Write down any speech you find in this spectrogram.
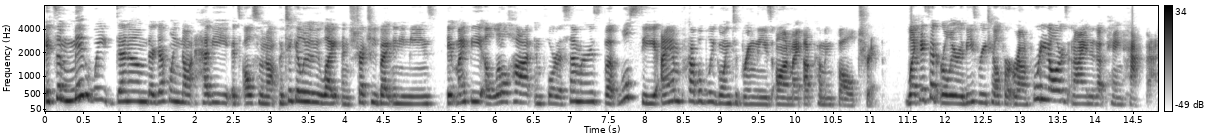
It's a mid-weight denim. They're definitely not heavy. It's also not particularly light and stretchy by any means. It might be a little hot in Florida summers, but we'll see. I am probably going to bring these on my upcoming fall trip. Like I said earlier, these retail for around $40 and I ended up paying half that.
